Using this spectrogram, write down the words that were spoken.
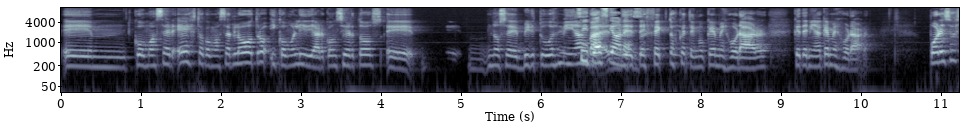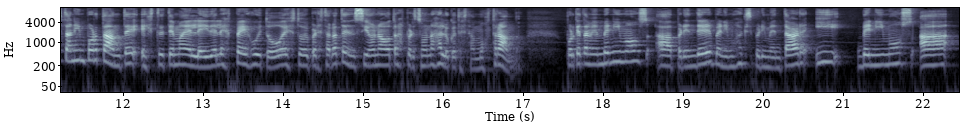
em, cómo hacer esto, cómo hacer lo otro y cómo lidiar con ciertos, eh, no sé, virtudes mías, defectos que tengo que mejorar, que tenía que mejorar. Por eso es tan importante este tema de ley del espejo y todo esto, de prestar atención a otras personas a lo que te están mostrando. Porque también venimos a aprender, venimos a experimentar y venimos a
